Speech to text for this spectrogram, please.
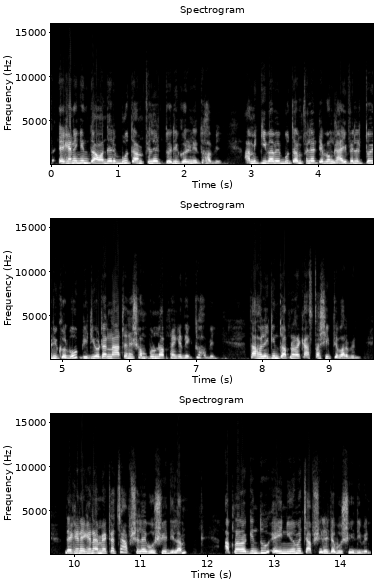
তো এখানে কিন্তু আমাদের বুতাম ফ্লেট তৈরি করে নিতে হবে। আমি কীভাবে বুতাম ফ্লেট এবং ঘাই ফ্লেট তৈরি করব ভিডিওটা না টেনে সম্পূর্ণ আপনাকে দেখতে হবে। তাহলে কিন্তু আপনারা কাজটা শিখতে পারবেন। দেখেন এখানে আমি একটা চাপ সেলাই বসিয়ে দিলাম। আপনারাও কিন্তু এই নিয়মে চাপ সেলাইটা বসিয়ে দিবেন।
